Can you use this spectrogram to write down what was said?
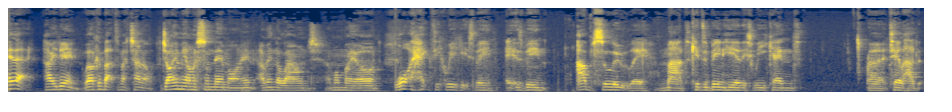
Hey there, how you doing? Welcome back to my channel. Join me on a Sunday morning. I'm in the lounge. I'm on my own. What a hectic week it's been. It has been absolutely mad. Kids have been here this weekend. Uh, Tayla had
